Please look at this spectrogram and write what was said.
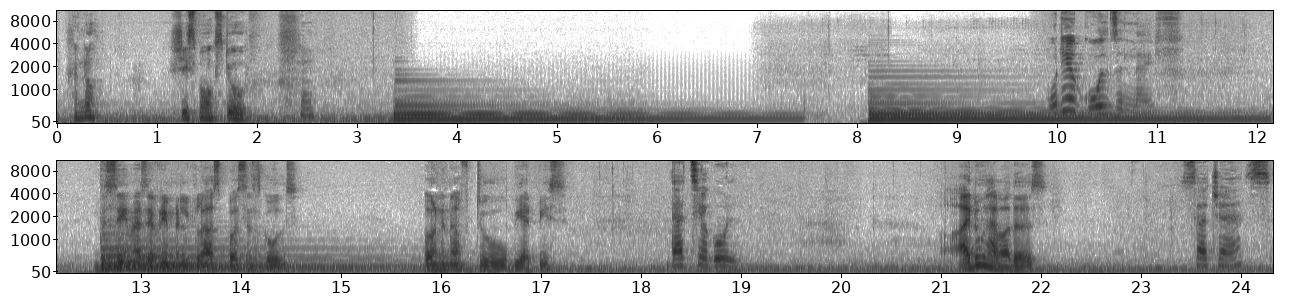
no, she smokes too. What are your goals in life? The same as every middle class person's goals earn enough to be at peace. That's your goal. I do have others, Such as?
